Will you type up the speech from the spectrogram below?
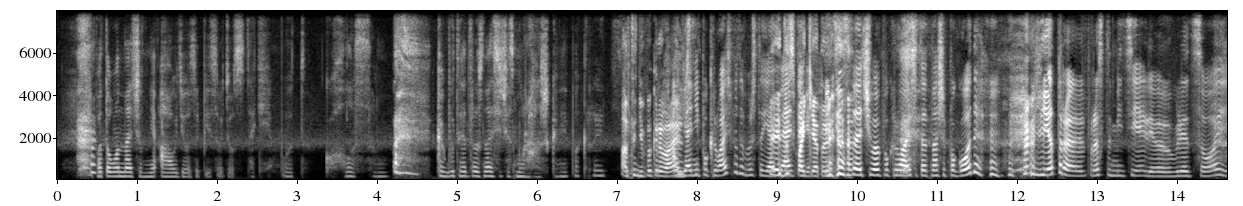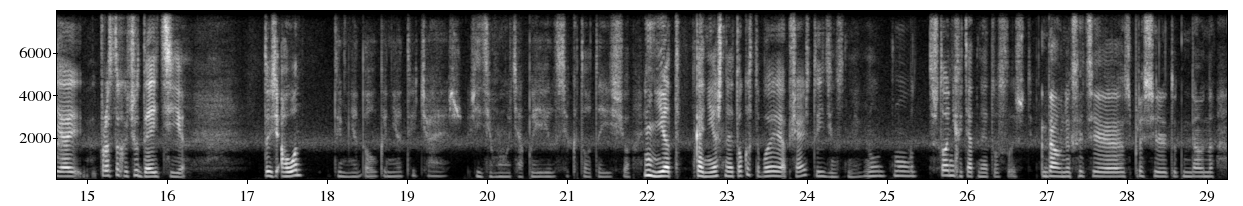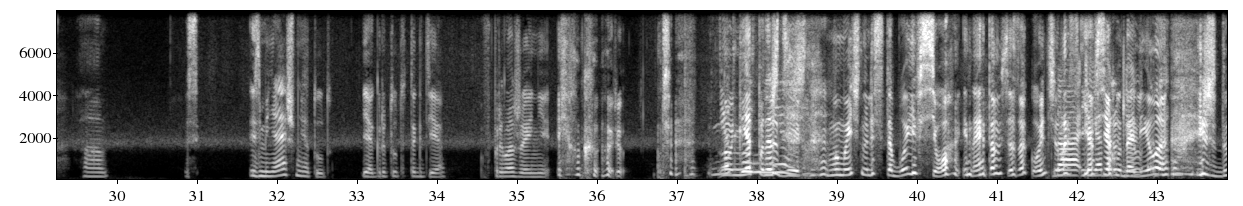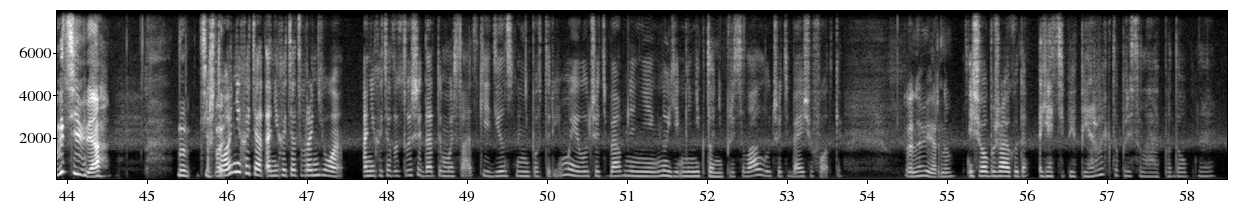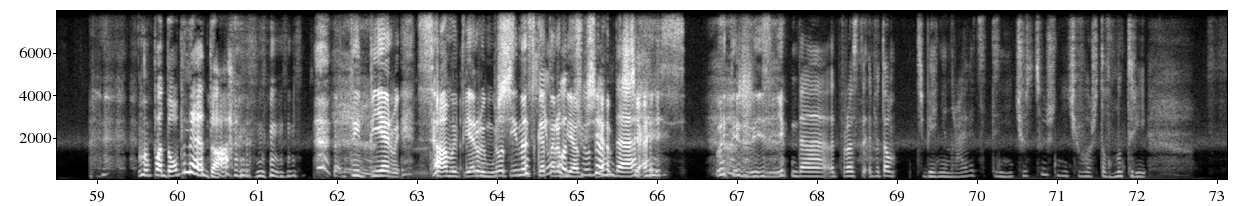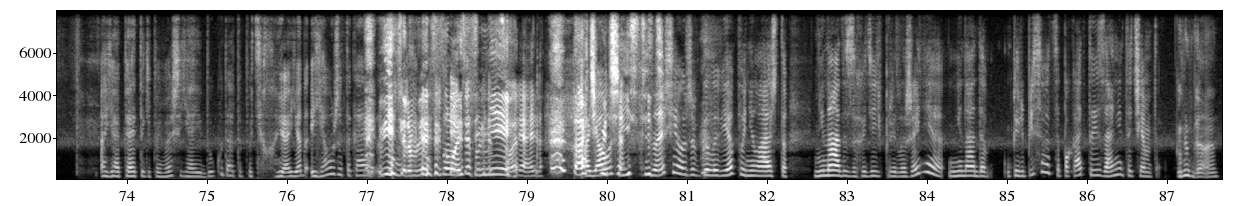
Потом он начал мне аудио записывать вот с таким вот голосом. Как будто я должна сейчас мурашками покрыться. А ты не А покрываешься? я не покрываюсь, потому что я иду опять с пакетами. Единственное, чего я покрываюсь, это от нашей погоды, ветра, просто метели в лицо. и Я просто хочу дойти. То есть, а он, ты мне долго не отвечаешь. Видимо, у тебя появился кто-то еще. Нет, конечно, я только с тобой общаюсь, ты единственный. Ну, ну вот что они хотят на это услышать? Да, у меня, кстати, спросили тут недавно, а, с- изменяешь мне тут? Я говорю, тут это где? В приложении. Я говорю, ну нет, подожди, мы мэчнулись с тобой и все, и на этом все закончилось. Я всех удалила и жду тебя. Ну, типа, Что они хотят? Они хотят вранье. Они хотят услышать, да, ты мой сладкий, единственный, неповторимый, и лучше тебя мне не, ну, мне никто не присылал, лучше тебя еще фотки. да, наверное. Еще обожаю, когда «А я тебе первый, кто присылает подобное. Ну, подобное, да. Ты первый, самый первый мужчина, с которым я вообще общаюсь в этой жизни. Да, вот просто и потом тебе не нравится, ты не чувствуешь ничего, что внутри. А я опять-таки, понимаешь, я иду куда-то по телу, я еду, и я уже такая... Ветер в лицо, Ветер в сильнее. лицо, реально. А я Тачку уже, чистить. знаешь, я уже в голове поняла, что не надо заходить в приложение, не надо переписываться, пока ты занята чем-то. Да.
